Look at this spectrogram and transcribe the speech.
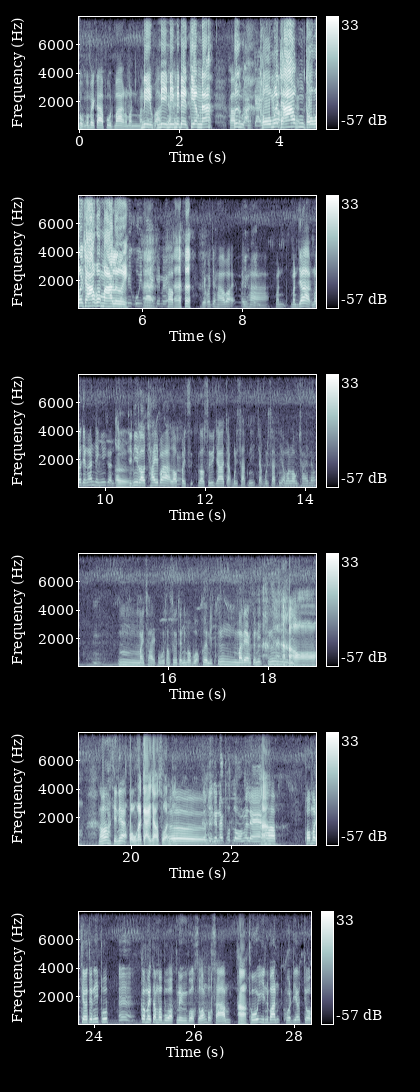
ผมก็ไม่กล้าพูดมากแล้วมันมันี่ลำบากนี่ใจนี่ไม่ได้เตรียมนะครับ เพิ่งลำบากใจ โทรเมื่อเช้าโทรเมื่อเช้าก็มาเลย ที่คุยได้ใช่ไหม ครับ เดี๋ยวก็จะหาว่าไอ้หามันมันยากเนาะอย่างนั้นอย่างนี้กัน เออ ทีนี้เราใช้ว่าเราไปซื้อเราซื้อยาจากบริษัทนี้จากบริษัทนี้เอามาลองใช้แล้ว อืม อืมไม่ใช่กูต้องซื้อตัวนี้มาบวกเพิ่มอีกอืมแมลงตัวนี้อืมอ๋อ เนาะทีเนี้ยผมเข้าใจชาวสวนเอดีอก็เหมือนกับนักทดลองนั่นแหละอ่าครับ พอมาเจอตัวนี้ปุ๊บเออก็ไม่ต้องมาบวกหนึ่งบวกสองบวกสามอะทูอินวันขวดเดียวจบ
